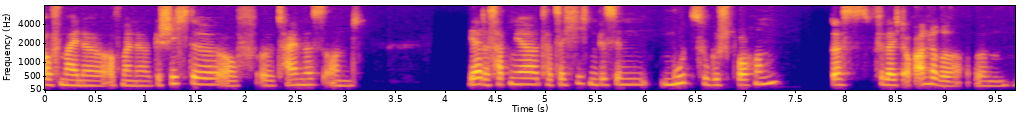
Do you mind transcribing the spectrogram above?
auf, meine, auf meine Geschichte, auf äh, Timeless und ja, das hat mir tatsächlich ein bisschen Mut zugesprochen, dass vielleicht auch andere ähm,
